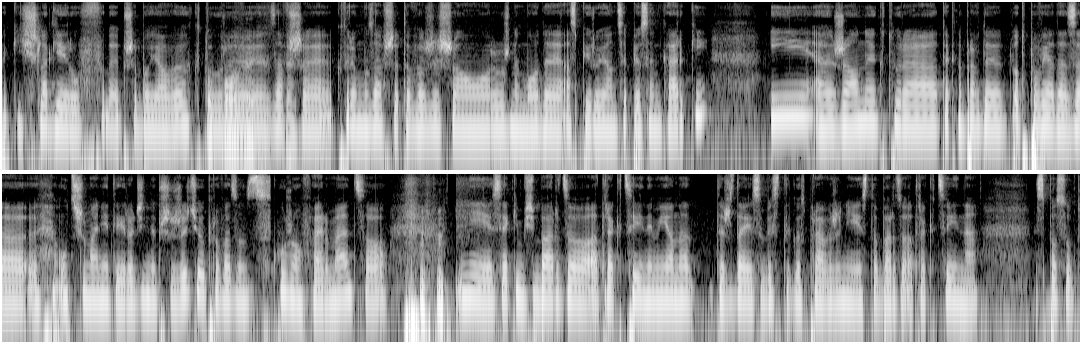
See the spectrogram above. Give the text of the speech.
jakichś szlagierów e, przebojowych, który tak. zawsze, tak. któremu zawsze towarzyszą różne młode, aspirujące piosenkarki i e, żony, która tak naprawdę odpowiada za utrzymanie tej rodziny przy życiu, prowadząc kurzą fermę, co nie jest jakimś bardzo atrakcyjnym i ona też zdaje sobie z tego sprawę, że nie jest to bardzo atrakcyjna sposób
